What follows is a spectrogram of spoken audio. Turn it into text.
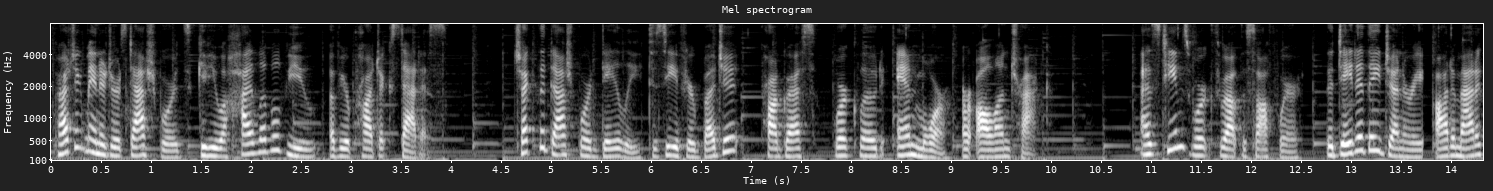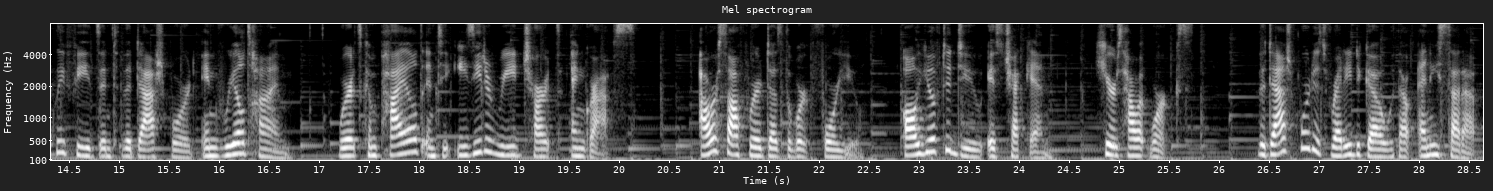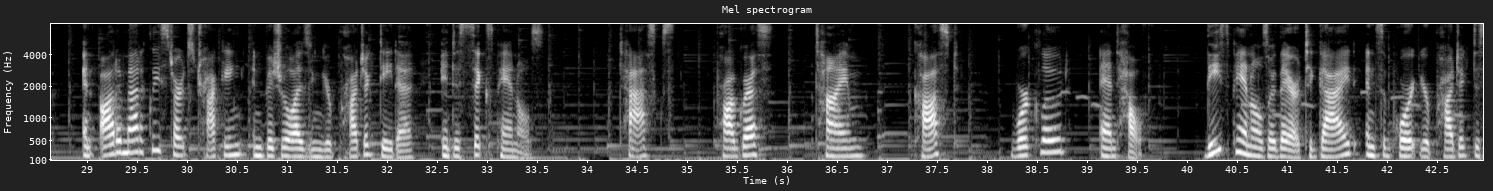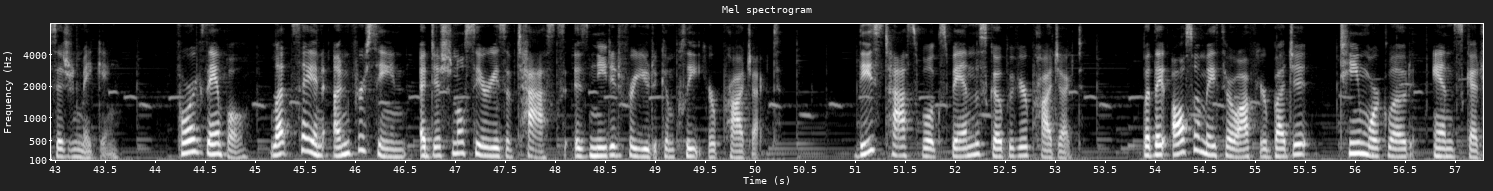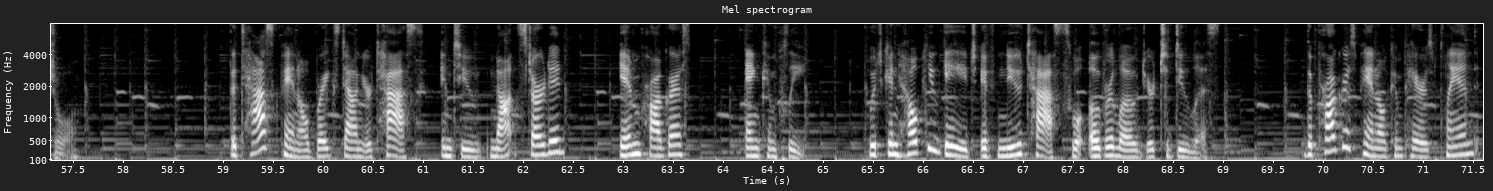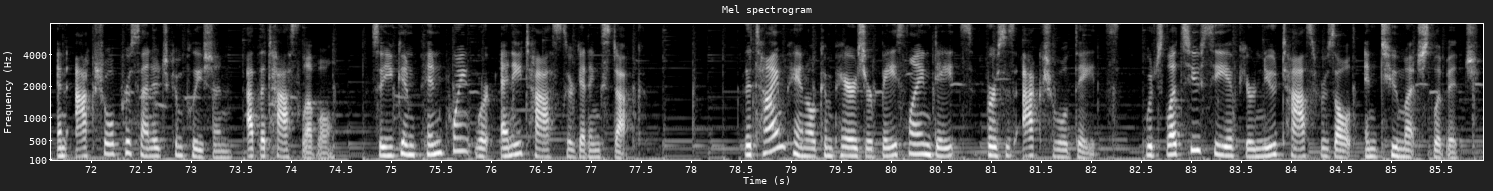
Project Manager's dashboards give you a high level view of your project status. Check the dashboard daily to see if your budget, progress, workload, and more are all on track. As teams work throughout the software, the data they generate automatically feeds into the dashboard in real time, where it's compiled into easy to read charts and graphs. Our software does the work for you. All you have to do is check in. Here's how it works the dashboard is ready to go without any setup and automatically starts tracking and visualizing your project data into six panels tasks, progress, time, cost, workload, and health. These panels are there to guide and support your project decision making. For example, let's say an unforeseen additional series of tasks is needed for you to complete your project. These tasks will expand the scope of your project, but they also may throw off your budget, team workload, and schedule. The task panel breaks down your tasks into not started, in progress, and complete, which can help you gauge if new tasks will overload your to do list. The progress panel compares planned and actual percentage completion at the task level, so you can pinpoint where any tasks are getting stuck. The time panel compares your baseline dates versus actual dates, which lets you see if your new tasks result in too much slippage.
